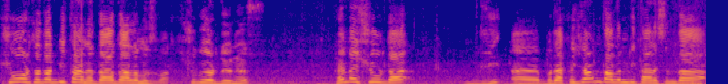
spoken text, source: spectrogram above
Şu ortada bir tane daha dalımız var. Şu gördüğünüz. Hemen şurada e, bırakacağım dalın bir tanesini daha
